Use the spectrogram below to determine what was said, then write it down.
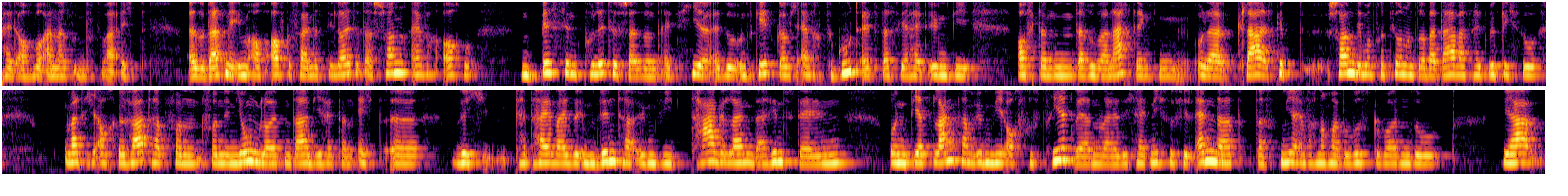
halt auch woanders. Und das war echt, also da ist mir eben auch aufgefallen, dass die Leute da schon einfach auch ein bisschen politischer sind als hier. Also uns geht es, glaube ich, einfach zu gut, als dass wir halt irgendwie oft dann darüber nachdenken. Oder klar, es gibt schon Demonstrationen und so, aber da war es halt wirklich so, was ich auch gehört habe von, von den jungen Leuten da, die halt dann echt äh, sich teilweise im Winter irgendwie tagelang dahinstellen und jetzt langsam irgendwie auch frustriert werden, weil sich halt nicht so viel ändert, dass mir einfach nochmal bewusst geworden, so, ja,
